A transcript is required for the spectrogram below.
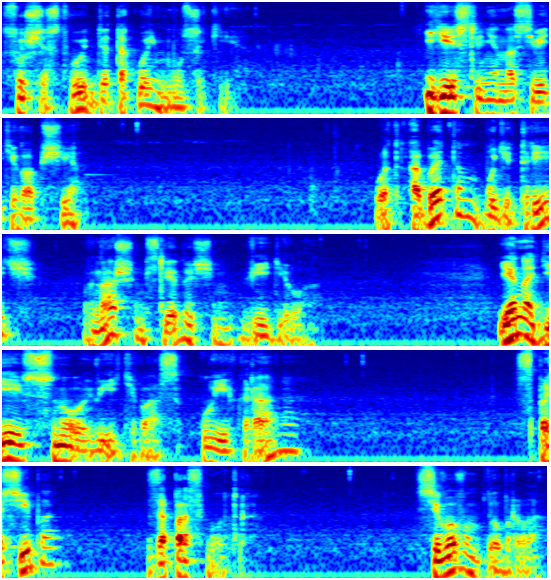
существуют для такой музыки? Если не на свете вообще. Вот об этом будет речь в нашем следующем видео. Я надеюсь снова видеть вас у экрана. Спасибо за просмотр. Всего вам доброго.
